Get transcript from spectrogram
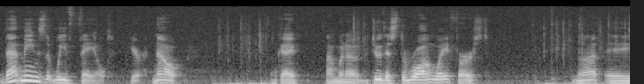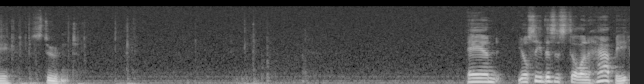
that means that we've failed here. Now, okay, I'm going to do this the wrong way first. Not a student. And you'll see this is still unhappy.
